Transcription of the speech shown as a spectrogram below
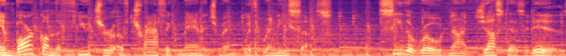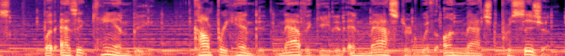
Embark on the future of traffic management with Renesas. See the road not just as it is, but as it can be, comprehended, navigated, and mastered with unmatched precision.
